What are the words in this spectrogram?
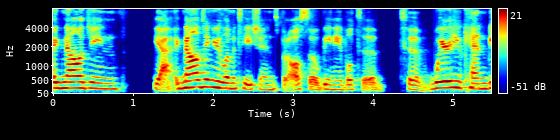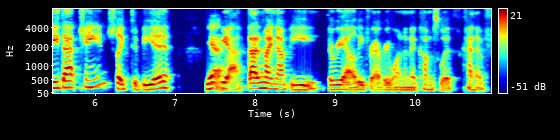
acknowledging yeah acknowledging your limitations but also being able to to where you can be that change like to be it. Yeah. Yeah that might not be the reality for everyone and it comes with kind of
